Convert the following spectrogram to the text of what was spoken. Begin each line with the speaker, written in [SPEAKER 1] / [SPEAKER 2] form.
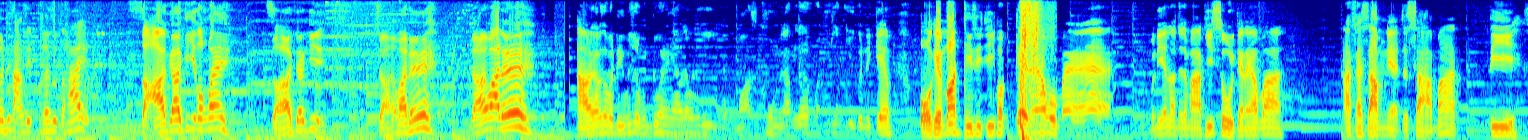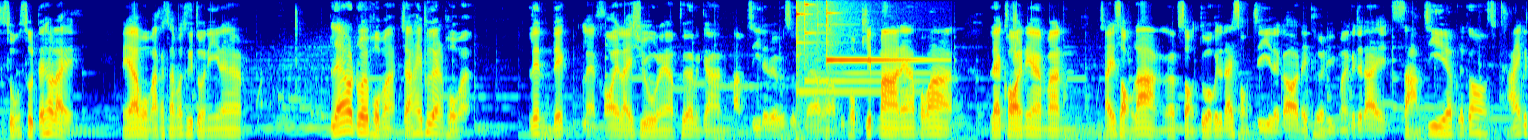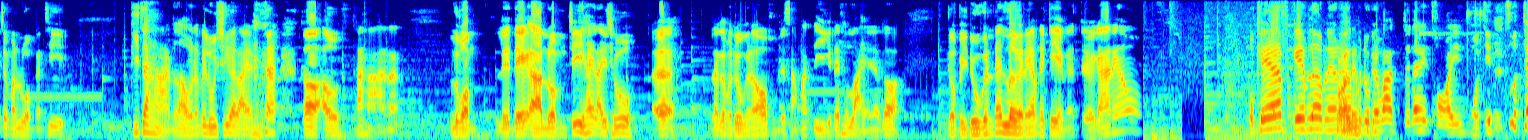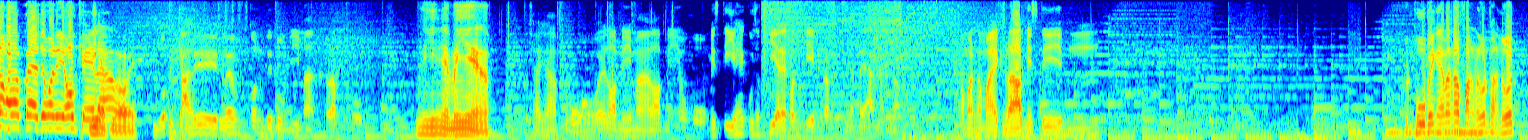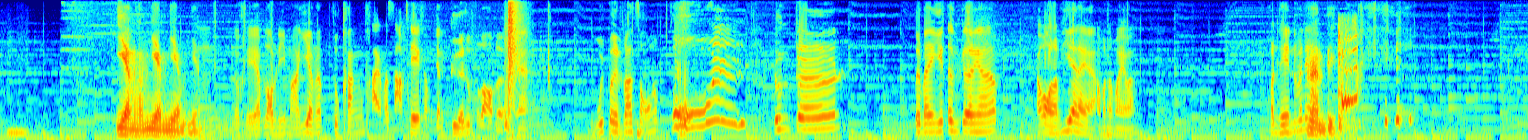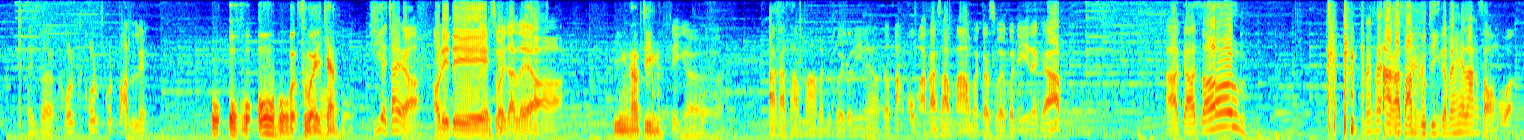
[SPEAKER 1] คืนที่30คืนสุดท้าย สากากิลงไหมสากากิจังมาเน่จังมาเน่เอาละครับ สวัสดีผู้ชมกันด้วยนะครับแล้ววันนี้ผมมอสคุงนะครับเริ่มวันที่เราอยู่กันในเกมโปเกมอน TCG Pocket นะครับผมแหมวันนี้เราจะมาพิสูจน์กันนะครับว่าอากาซัมเนี่ยจะสามารถตีสูงสุดได้เท่าไหร่นะครับผมอากาซัมก็คือตัวนี้นะครับแล้วโดยผมอะจะให้เพื่อนผมอะ เล่นเด็กแลคอยไลชูนะครับเพื่อเป็นการทำจี้ได้เร็วที่สุดแล้วนะครับที่ผมคิดมานะครับเพราะว่าแลคอยเนี่ยมันใช้ 2 ล่างครับสองตัวก็จะได้ 2 จี้แล้วก็ในเทิร์นอีกมันก็จะได้ 3 จี้ครับแล้วก็สุดท้ายก็จะมารวมกันที่พี่ทหารเรานะไม่รู้ชื่ออะไรนะก็เอาทหารอะรวมเลเด็กอะรวมจี้ให้ไลชูเออแล้วก็มาดูกันนะว่าผมจะสามารถตีกันได้เท่าไหร่นะก็ก็ไปดูกันได้เลยนะครับในเกมนะเจอกันนะครับ โอเคครับ เกมเริ่มแล้ว
[SPEAKER 2] ขอ
[SPEAKER 1] นะ
[SPEAKER 2] เริ่ม
[SPEAKER 1] มาดูกันว่าจะได้ทอยหัวจีสุดยอดครับแฟนจังหวะนี้โอเค
[SPEAKER 2] เรี
[SPEAKER 1] แล้
[SPEAKER 2] ยวบร้อย
[SPEAKER 1] ถือว่าเป็นการที่เริ่มต้นด้วยดวงดีมากครับผม
[SPEAKER 2] ไม่แย่ไม่แย่ครับ
[SPEAKER 1] ใช่ครับโอ้ยรอบนี้มารอบนี้โอ้โหมิสตี้ให้กูสักเพี้ยอะไรต้นเกมครับผมอยากได้อ่านครับเอามาทำไมครับมิสตี้หืมคุณภูเป็นไงบ้างครับฝั่งนู้นฝั่งนู้น
[SPEAKER 2] เยี่ยมครับเยี่ยมเยี่ยมเยี่ยม
[SPEAKER 1] อืมโอเคครับ รอบนี้มาเยี่ยมครับทุกครั้งถ่ายมาสามเทคครับยังเกลือทุกรอบเลยเนี่ย อุ้ยเปิดมาสองครับโอ้โหตึงเกินเปิดมาอย่างงี้ตึงเกินครับเอาออกทำเพี้ยอะไรอะเอามาทำไมวะคอนเทนต์ไหมเนี่ย
[SPEAKER 2] นั่นดิ
[SPEAKER 1] ไอ้เสิร์ฟโคตรโคตรโคตรปั่นเลย
[SPEAKER 2] โอ้โอ้โหโอ้โหสวยจัด
[SPEAKER 1] โอ้โหเชี่ยใช่เหรอเอาดีๆสวยจัดเลยเหรอ
[SPEAKER 2] จริงครับจริง
[SPEAKER 1] จริงเอออากาซามมามันจะสวยกว่านี้นะครับถ้าฝั่งผมอากาซามมามันจะสวยกว่านี้นะครับอากาซาม แม่งให้อากาซามกูจริงแต่ไม่ให้ร่างสองกูอะ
